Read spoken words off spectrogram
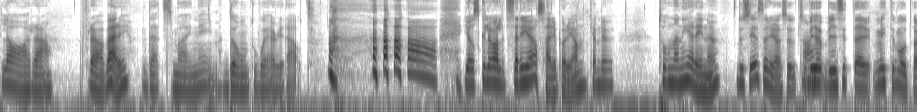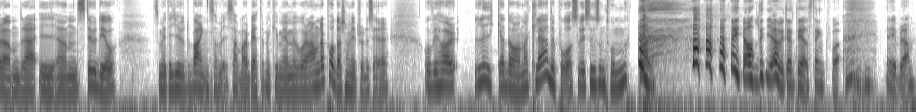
Klara Fröberg. That's my name, don't wear it out. jag skulle vara lite seriös här i början. Kan du tona ner dig nu? Du ser seriös ut. Ja. Vi, vi sitter mitt emot varandra i en studio som heter Ljudbank som vi samarbetar mycket med med våra andra poddar som vi producerar. Och vi har likadana kläder på oss så vi ser ut som två muppar. ja, det gör vi. Det har inte ens tänkt på. Men det är bra.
